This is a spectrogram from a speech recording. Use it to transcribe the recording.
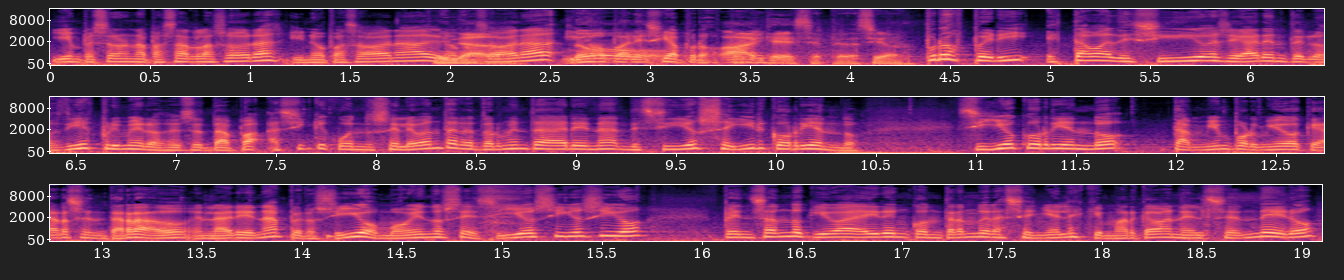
Y empezaron a pasar las horas y no pasaba nada, y, no pasaba nada, y no, aparecía Prosperi. Ah, qué desesperación. Prosperi estaba decidido a llegar entre los 10 primeros de esa etapa, así que cuando se levanta la tormenta de arena decidió seguir corriendo. Siguió corriendo, también por miedo a quedarse enterrado en la arena, pero siguió moviéndose, siguió, siguió, siguió, pensando que iba a ir encontrando las señales que marcaban el sendero.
